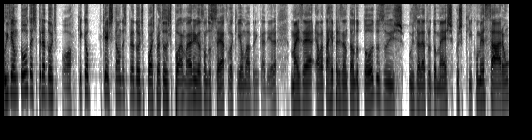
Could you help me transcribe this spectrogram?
O inventor do aspirador de pó. O que é a questão do aspirador de pó? O aspirador de pó é a maior invenção do século, aqui é uma brincadeira, mas é, ela está representando todos os, os eletrodomésticos que começaram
